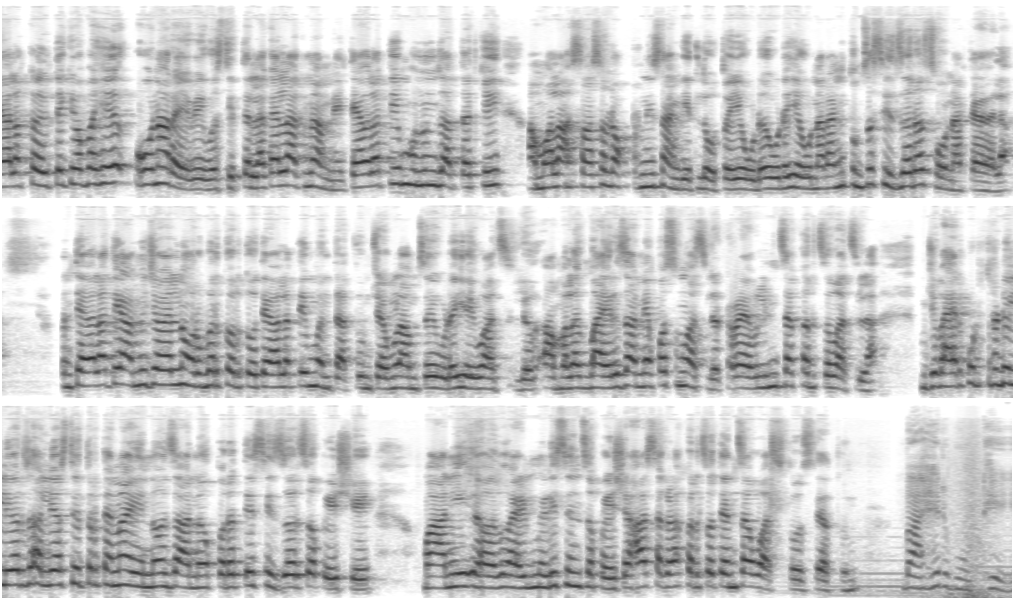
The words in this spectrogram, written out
त्याला कळतं की बाबा हे होणार आहे व्यवस्थित त्याला काय लागणार नाही. त्यावेळेला ते म्हणून जातात की आम्हाला असं असं डॉक्टरनी सांगितलं होतं एवढं एवढं हे होणार आणि तुमचं सिझरच होणार त्यावेळेला. पण त्यावेळेला ते आम्ही ज्यावेळेला नॉर्मल करतो त्यावेळेला ते म्हणतात तुमच्यामुळे आमचं एवढं हे वाचलं आम्हाला बाहेर जाण्यापासून वाचलं ट्रॅव्हलिंगचा खर्च वाचला. म्हणजे बाहेर कुठं डिलिव्हर झाली असते तर त्यांना येणं जाणं परत ते सिझरचं पैसे आणि मेडिसिनचं पैसे हा सगळा खर्च त्यांचा वाचतोच त्यातून. बाहेर मोठे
